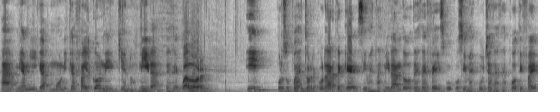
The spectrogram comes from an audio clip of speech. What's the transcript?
a mi amiga Mónica Falconi, quien nos mira desde Ecuador. Y por supuesto, recordarte que si me estás mirando desde Facebook o si me escuchas desde Spotify,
